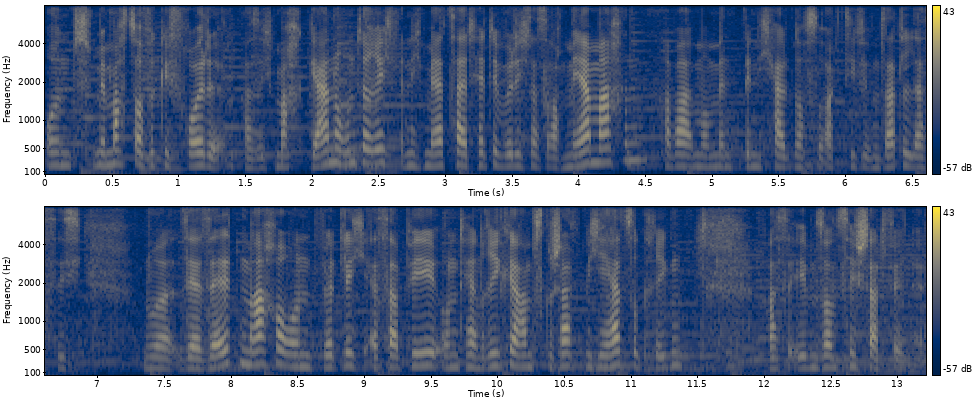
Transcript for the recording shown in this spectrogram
Und mir macht es auch wirklich Freude. Also ich mache gerne Unterricht. Wenn ich mehr Zeit hätte, würde ich das auch mehr machen. Aber im Moment bin ich halt noch so aktiv im Sattel, dass ich nur sehr selten mache. Und wirklich SAP und Henrike haben es geschafft, mich hierher zu kriegen, was eben sonst nicht stattfindet.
